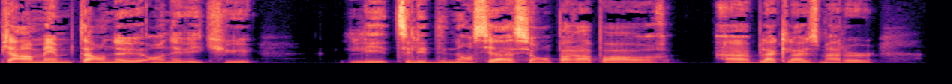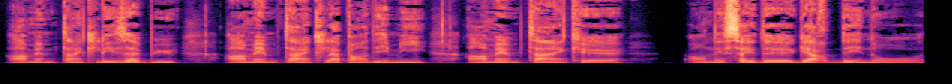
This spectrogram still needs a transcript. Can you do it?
Puis en même temps, on a, on a vécu les, tu sais, les dénonciations par rapport à Black Lives Matter, en même temps que les abus, en même temps que la pandémie, en même temps que on essaye de garder nos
